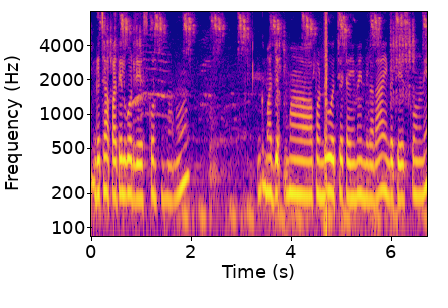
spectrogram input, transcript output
ఇంకా చపాతీలు కూడా చేసుకుంటున్నాను. ఇంకా మధ్య మా పండుగ వచ్చే టైం అయింది కదా ఇంకా చేసుకొని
